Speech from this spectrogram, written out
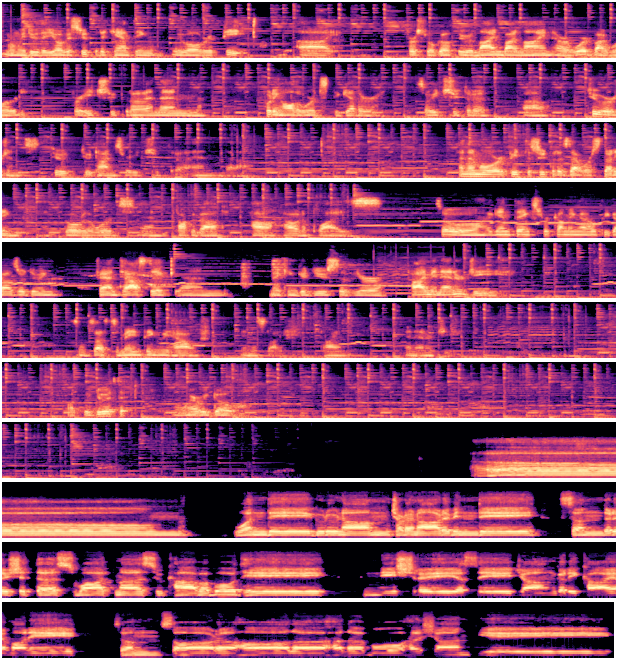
when we do the Yoga Sutra chanting, we will repeat. Uh, first, we'll go through line by line or word by word for each sutra, and then putting all the words together. So each sutra, uh, two versions, two two times for each sutra, and uh, and then we'll repeat the sutras that we're studying and go over the words and talk about how how it applies. So again, thanks for coming. I hope you guys are doing fantastic and making good use of your time and energy since that's the main thing we have in this life time and energy. What we do with it and where we go. Vande Gurunam Charanarvinde संदर्शित स्वात्म सुखावबोधे। निःश्रेयसे जाङ्गरिकाय मने। संसारहालहलमोहशान्त्ये।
